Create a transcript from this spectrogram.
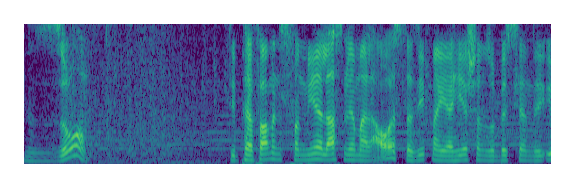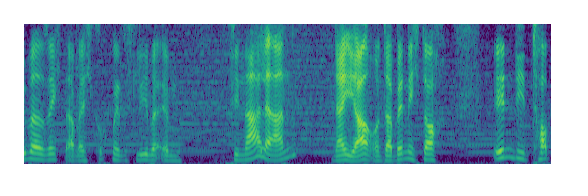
So. Die Performance von mir lassen wir mal aus. Da sieht man ja hier schon so ein bisschen die Übersicht, aber ich gucke mir das lieber im Finale an. Naja, und da bin ich doch in die Top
